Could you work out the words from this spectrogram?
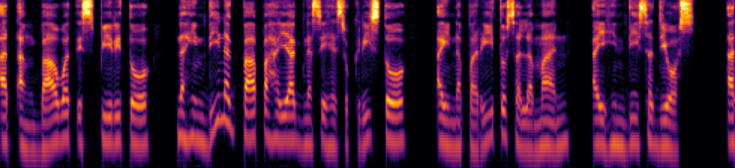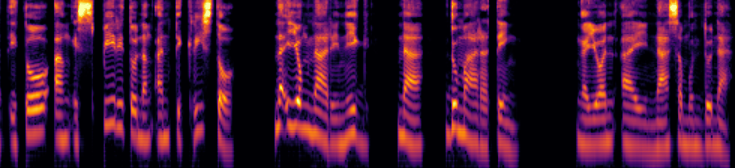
at ang bawat espiritu na hindi nagpapahayag na si Heso Kristo ay naparito sa laman ay hindi sa Diyos, at ito ang espiritu ng Antikristo na iyong narinig na dumarating. Ngayon ay nasa mundo na.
